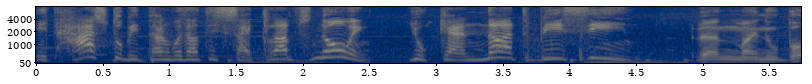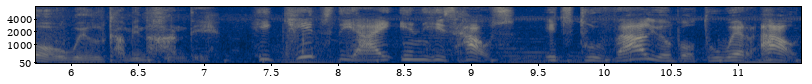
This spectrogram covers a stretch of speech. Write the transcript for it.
It has to be done without the Cyclops knowing. You cannot be seen. Then my new bow will come in handy. He keeps the eye in his house. It's too valuable to wear out.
